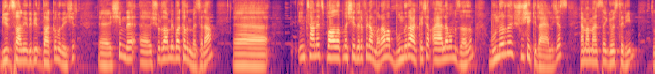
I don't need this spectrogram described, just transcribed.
Bir saniyede bir dakika mı değişir? E, şimdi e, şuradan bir bakalım mesela. Eee internet bağlatma şeyleri falan var ama bunları arkadaşlar ayarlamamız lazım. Bunları da şu şekilde ayarlayacağız. Hemen ben size göstereyim. Ee,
